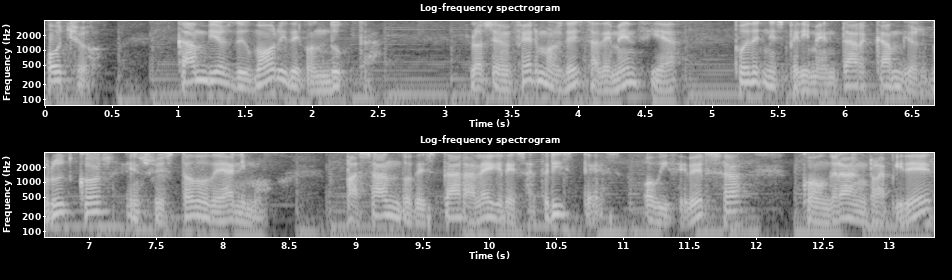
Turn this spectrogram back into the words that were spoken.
8. Cambios de humor y de conducta. Los enfermos de esta demencia pueden experimentar cambios bruscos en su estado de ánimo, pasando de estar alegres a tristes o viceversa con gran rapidez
